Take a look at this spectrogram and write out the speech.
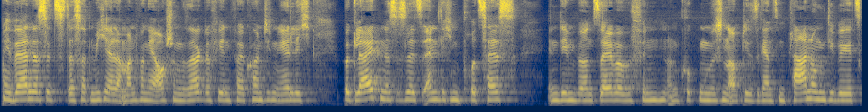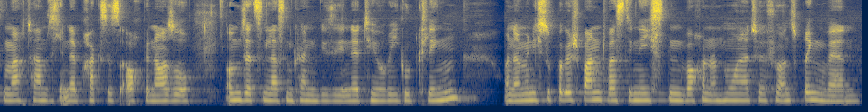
Wir werden das jetzt, das hat Michael am Anfang ja auch schon gesagt, auf jeden Fall kontinuierlich begleiten. Es ist letztendlich ein Prozess, in dem wir uns selber befinden und gucken müssen, ob diese ganzen Planungen, die wir jetzt gemacht haben, sich in der Praxis auch genauso umsetzen lassen können, wie sie in der Theorie gut klingen. Und dann bin ich super gespannt, was die nächsten Wochen und Monate für uns bringen werden.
